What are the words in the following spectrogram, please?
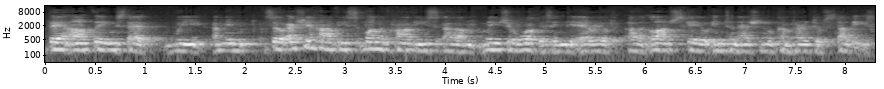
there are things that we, I mean, so actually Harvey's, one of Harvey's um, major work is in the area of uh, large-scale international comparative studies.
